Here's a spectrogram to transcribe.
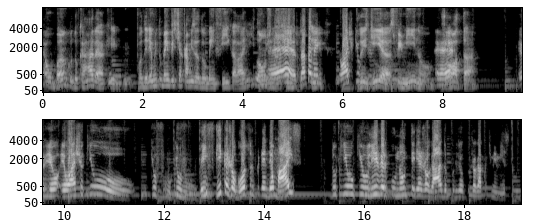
é o banco do cara que poderia muito bem vestir a camisa do Benfica lá e ir longe, né? é, exatamente. Eu acho que Luiz o, Dias, Firmino, é, Jota. Eu, eu, eu, acho que o, que o que o Benfica jogou surpreendeu mais do que o que o Liverpool não teria jogado por, por jogar com o time misto.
